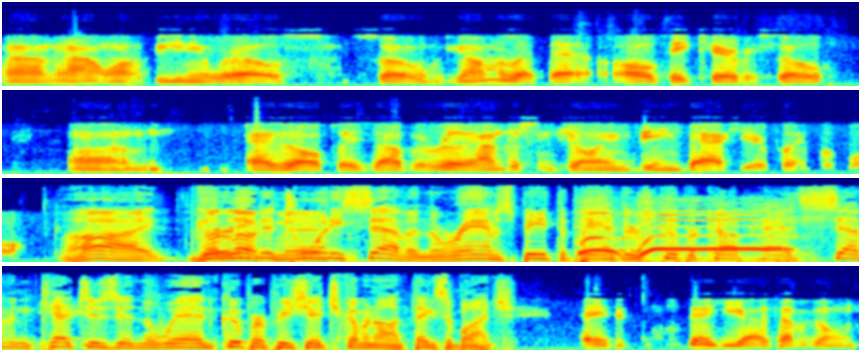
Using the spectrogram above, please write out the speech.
Um, and I don't want to be anywhere else. So, you know, I'm gonna let that all take care of itself um, as it all plays out. But really, I'm just enjoying being back here playing football. All right, good Thirty luck, to man. twenty-seven. The Rams beat the Panthers. Cooper Kupp had seven catches in the win. Cooper, appreciate you coming on. Thanks a bunch. Hey, thank you guys. Have a good one.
